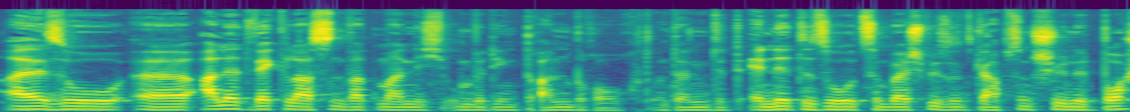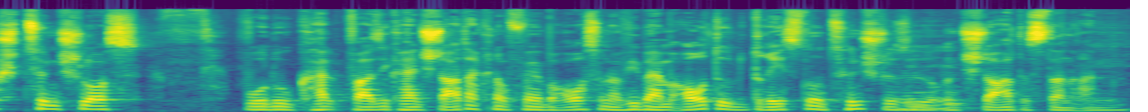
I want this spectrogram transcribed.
Also äh, alles weglassen, was man nicht unbedingt dran braucht. Und dann das endete so zum Beispiel, so gab es ein schönes Bosch-Zündschloss, wo du quasi keinen Starterknopf mehr brauchst, sondern wie beim Auto, du drehst nur einen Zündschlüssel und startest dann an.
